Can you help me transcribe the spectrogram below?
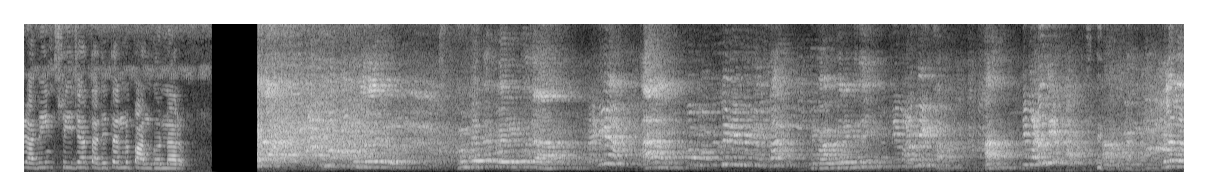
ప్రవీణ్ శ్రీజ తదితరులు పాల్గొన్నారు. నీ మమ్మీ పేరేంటిది? ఆ? ఆ, పిల్లలు?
